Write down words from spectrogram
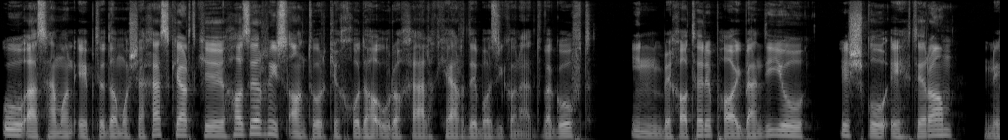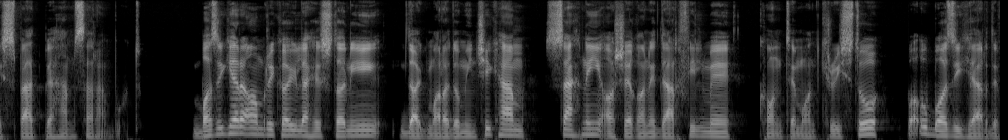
او از همان ابتدا مشخص کرد که حاضر نیست آنطور که خدا او را خلق کرده بازی کند و گفت این به خاطر پایبندی و عشق و احترام نسبت به همسرم بود. بازیگر آمریکایی لهستانی داگمارا دومینچیک هم صحنه عاشقانه در فیلم کنتمونت کریستو او بازی کرده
